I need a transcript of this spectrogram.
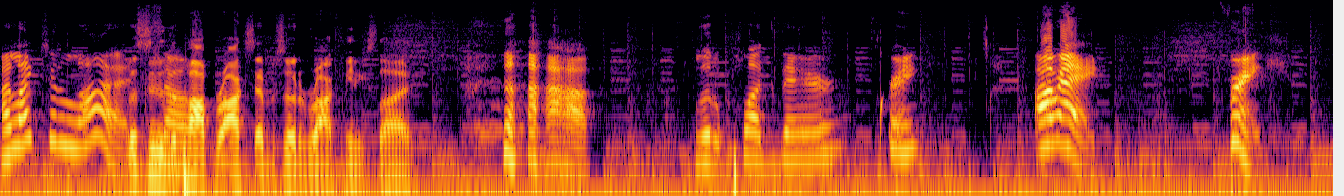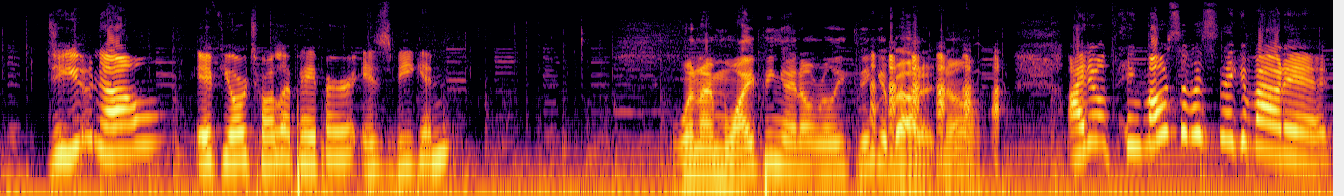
I liked it a lot. Listen to the Pop Rocks episode of Rock Phoenix Live. Little plug there, Frank. All right, Frank. Do you know if your toilet paper is vegan? When I'm wiping, I don't really think about it. No. I don't think most of us think about it.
